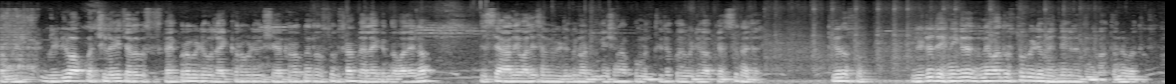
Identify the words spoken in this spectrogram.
तो वीडियो आपको अच्छी लगी, चैनल को सब्सक्राइब करो, वीडियो को लाइक करो, वीडियो को शेयर करो, अपने दोस्तों के साथ बेल आइकन दबा लेना, जिससे आने वाली सभी वीडियो की नोटिफिकेशन आपको मिलती रहे, कोई वीडियो आपके ऐसे न जाए। ठीक है दोस्तों, वीडियो देखने के लिए धन्यवाद दोस्तों, वीडियो भेजने के लिए धन्यवाद धन्यवाद दोस्तों।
